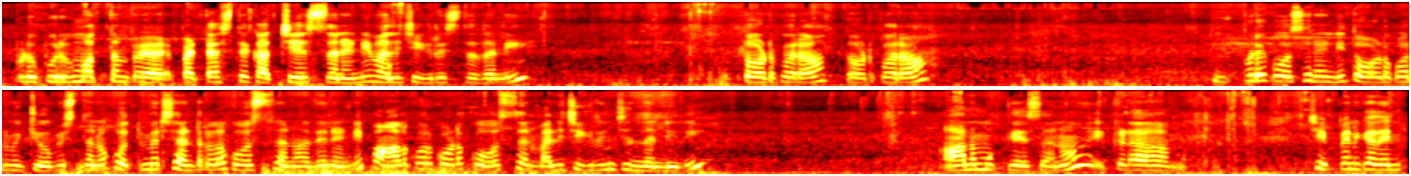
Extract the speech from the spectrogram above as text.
అప్పుడు పురుగు మొత్తం పట్టేస్తే పెట్టేస్తే కట్ చేస్తానండి మళ్ళీ చిగురిస్తుందని. తోటకూర తోటకూర. ఇప్పుడే కోసానండి తోటకూర మీకు చూపిస్తాను. కొత్తిమీర సెంటర్లో కోస్తాను అదేనండి. పాలకూర కూడా కోస్తాను మళ్ళీ చిగురించిందండి ఇది. ఆనముక్క వేసాను ఇక్కడ చెప్పాను కదండి.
